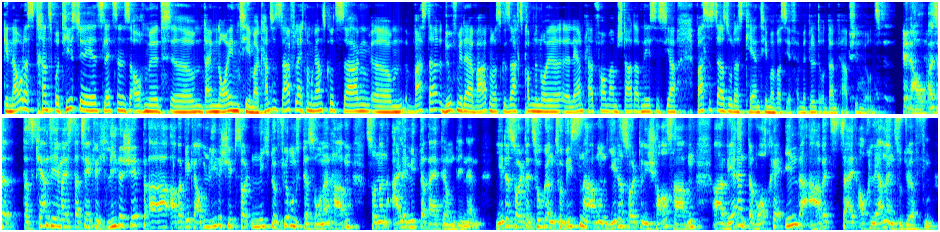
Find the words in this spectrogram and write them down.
Genau das transportierst du ja jetzt letztendlich auch mit ähm, deinem neuen Thema. Kannst du uns da vielleicht noch mal ganz kurz sagen, ähm, was da dürfen wir da erwarten? Du hast gesagt, es kommt eine neue äh, Lernplattform am Startup nächstes Jahr. Was ist da so das Kernthema, was ihr vermittelt? Und dann verabschieden wir uns. Genau, also das Kernthema ist tatsächlich Leadership, äh, aber wir glauben, Leadership sollten nicht nur Führungspersonen haben, sondern alle Mitarbeiter und ihnen. Jeder sollte Zugang zu Wissen haben und jeder sollte die Chance haben, äh, während der Woche in der Arbeitszeit auch lernen zu dürfen.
